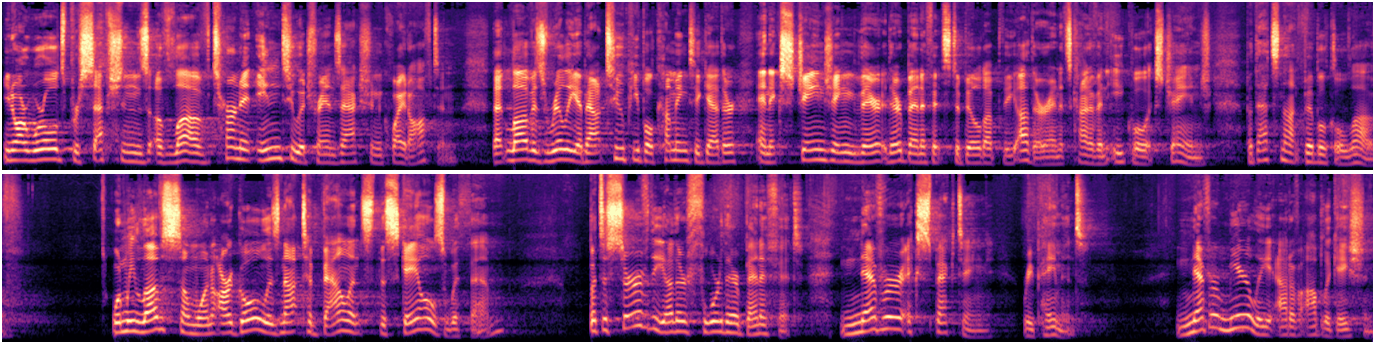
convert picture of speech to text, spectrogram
You know, our world's perceptions of love turn it into a transaction quite often. That love is really about two people coming together and exchanging their, their benefits to build up the other, and it's kind of an equal exchange. But that's not biblical love. When we love someone, our goal is not to balance the scales with them, but to serve the other for their benefit, never expecting repayment, never merely out of obligation.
